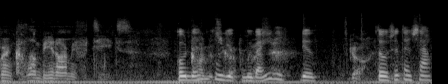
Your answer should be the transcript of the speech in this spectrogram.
Colombian Army fatigues. Cậu đến khu vực 17 đi, được. Tôi sẽ theo sau.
